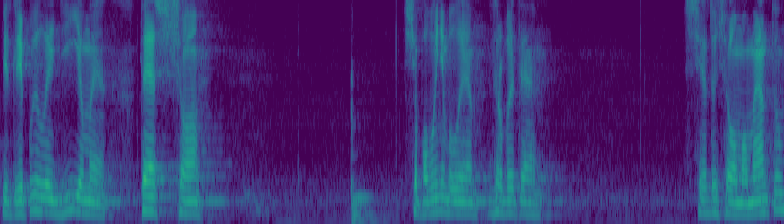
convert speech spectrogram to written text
підкріпили діями те, що, що повинні були зробити ще до цього моменту,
